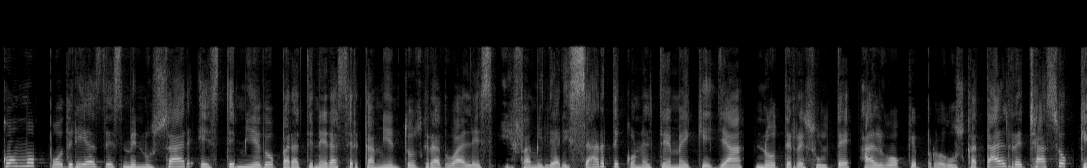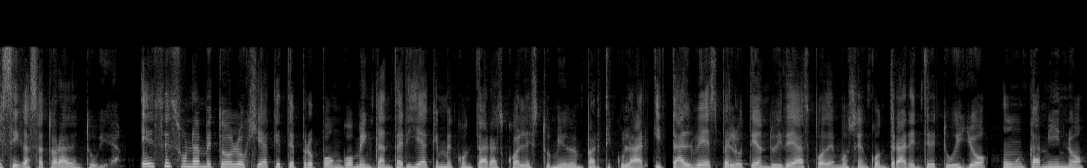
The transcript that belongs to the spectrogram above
cómo podrías desmenuzar este miedo para tener acercamientos graduales y familiarizarte con el tema y que ya no te resulte algo que produzca tal rechazo que sigas atorado en tu vida. Esa es una metodología que te propongo. Me encantaría que me contaras cuál es tu miedo en particular y tal vez peloteando ideas podemos encontrar entre tú y yo un camino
